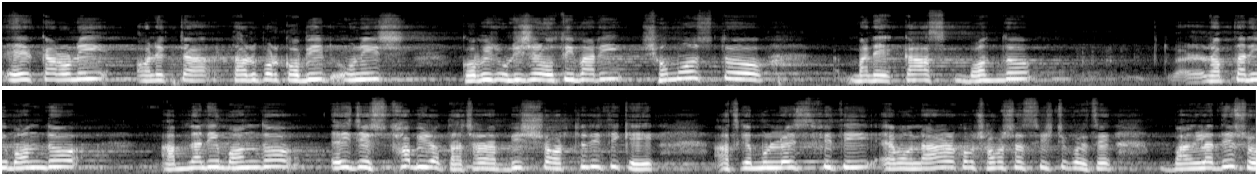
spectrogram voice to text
এর কারণেই অনেকটা তার উপর কোভিড উনিশ কোভিড উনিশের অতিমারি, সমস্ত মানে কাজ বন্ধ, রপ্তানি বন্ধ, আমদানি বন্ধ, এই যে স্থবিরতা ছাড়া বিশ্ব অর্থনীতিকে আজকে মূল্যস্ফীতি এবং নানা রকম সমস্যার সৃষ্টি করেছে বাংলাদেশও।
